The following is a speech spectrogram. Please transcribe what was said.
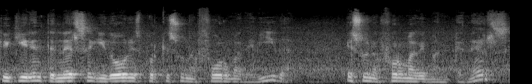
que quieren tener seguidores porque es una forma de vida, es una forma de mantenerse.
